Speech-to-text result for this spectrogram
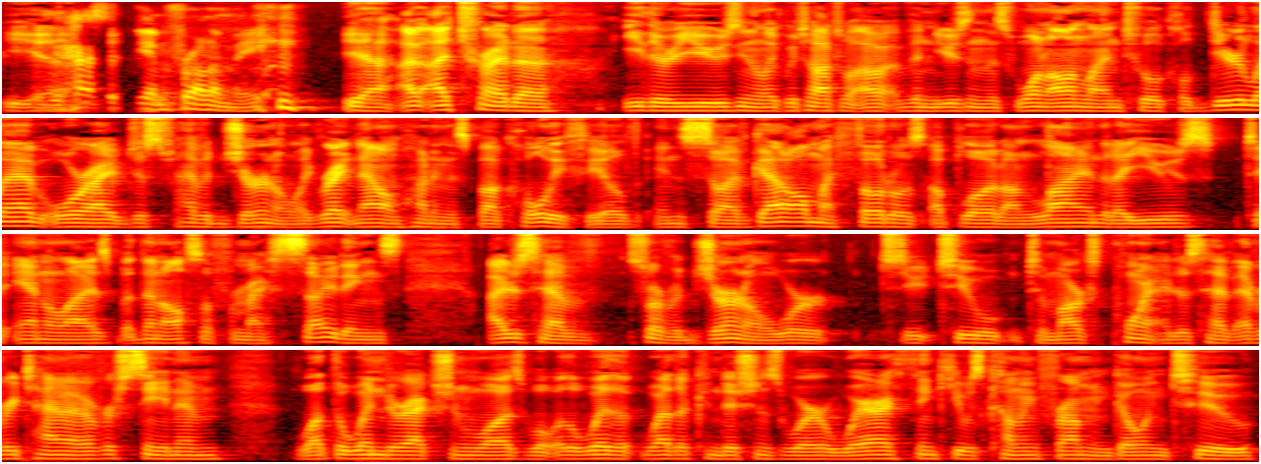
Yeah, it has to be in front of me. yeah, I, I try to either use, you know, like we talked about, I've been using this one online tool called Deer Lab, or I just have a journal. Like right now, I'm hunting this buck Holyfield, and so I've got all my photos uploaded online that I use to analyze, but then also for my sightings, I just have sort of a journal where to to to Mark's point, I just have every time I've ever seen him, what the wind direction was, what the weather, weather conditions were, where I think he was coming from and going to,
